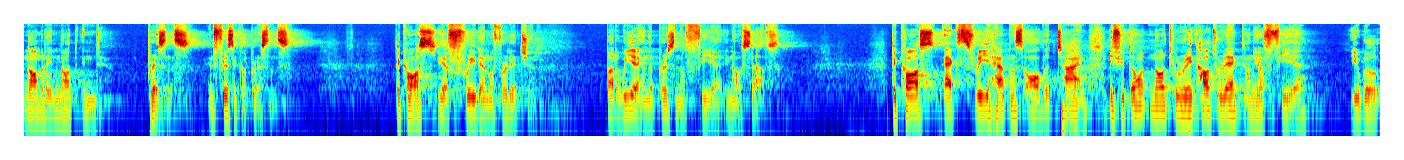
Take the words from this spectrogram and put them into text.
normally not in prisons, in physical prisons, because you have freedom of religion. But we are in the prison of fear in ourselves because Acts 3 happens all the time. If you don't know to how to react on your fear, you will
